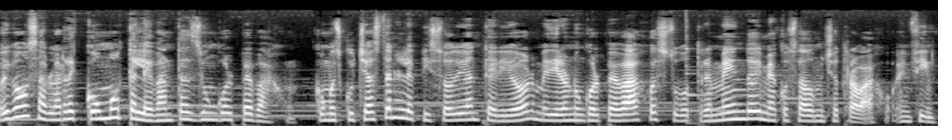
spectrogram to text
Hoy vamos a hablar de cómo te levantas de un golpe bajo. Como escuchaste en el episodio anterior, me dieron un golpe bajo, estuvo tremendo y me ha costado mucho trabajo. En fin,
